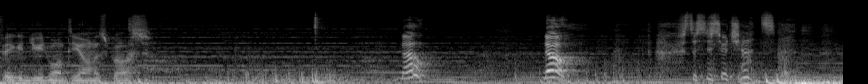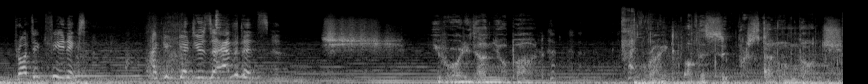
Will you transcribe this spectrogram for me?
Figured you'd want the honors, boss. No! No! This is your chance. Project Phoenix! I can get you the evidence! Shh. You've already done your part. Right of the suprasternal notch,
